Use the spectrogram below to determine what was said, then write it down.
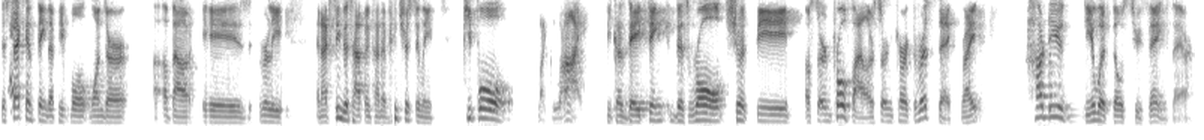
the second thing that people wonder about is really, and I've seen this happen kind of interestingly, people like lie because they think this role should be a certain profile or a certain characteristic, right? How do you deal with those two things there?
